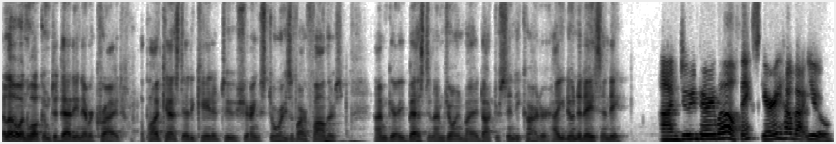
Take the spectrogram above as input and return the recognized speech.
Hello, and welcome to Daddy Never Cried, a podcast dedicated to sharing stories of our fathers. I'm Gary Best, and I'm joined by Dr. Cindy Carter. How you doing today, Cindy? I'm doing very well. Thanks, Gary. How about you?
